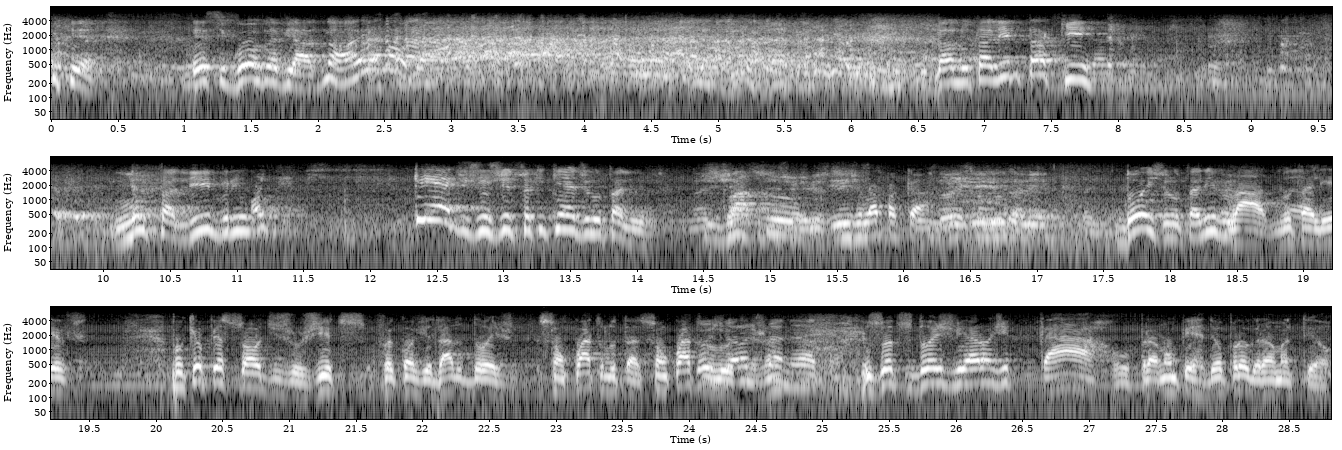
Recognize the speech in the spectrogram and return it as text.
O quê? Esse gordo é viado. Não, aí não. Da luta livre tá aqui. Luta livre. Quem é de jiu-jitsu aqui? Quem é de luta livre? De lá pra cá. Dois de luta livre? Lá, Luta Livre. Porque o pessoal de jiu-jitsu foi convidado dois. São quatro lutadores, são quatro lutas, né? Os outros dois vieram de carro pra não perder o programa teu.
